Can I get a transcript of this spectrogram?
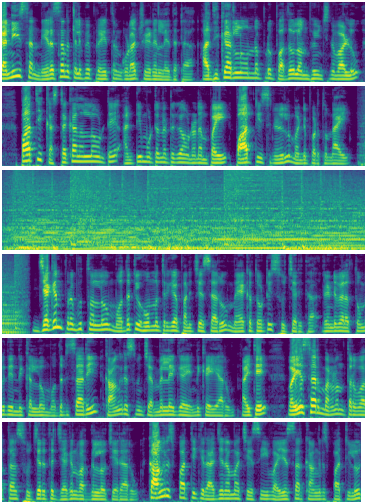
కనీస నిరసన తెలిపే ప్రయత్నం కూడా చేయడం లేదట. అధికారంలో ఉన్నప్పుడు పదవులు అనుభవించిన వాళ్ళు పార్టీ కష్టకాలంలో ఉంటే అంటిముట్టనట్టుగా ఉండడంపై పార్టీ శ్రేణులు మండిపడుతున్నాయి. జగన్ ప్రభుత్వంలో మొదటి హోంమంత్రిగా పనిచేశారు మేకతోటి సుచరిత. రెండు వేల తొమ్మిది ఎన్నికల్లో మొదటిసారి కాంగ్రెస్ నుంచి ఎమ్మెల్యేగా ఎన్నికయ్యారు. అయితే వైఎస్ఆర్ మరణం తర్వాత సుచరిత జగన్ వర్గంలో చేరారు. కాంగ్రెస్ పార్టీకి రాజీనామా చేసి వైఎస్ఆర్ కాంగ్రెస్ పార్టీలో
